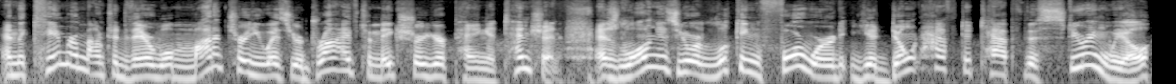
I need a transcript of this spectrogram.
and the camera mounted there will monitor you as you drive to make sure you're paying attention. As long as you're looking forward, you don't have to tap the steering wheel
